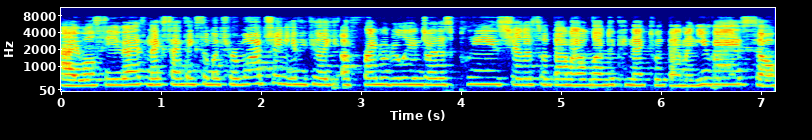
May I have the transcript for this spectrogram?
I will see you guys next time. Thanks so much for watching. If you feel like a friend would really enjoy this, please share this with them. I would love to connect with them and you guys. So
